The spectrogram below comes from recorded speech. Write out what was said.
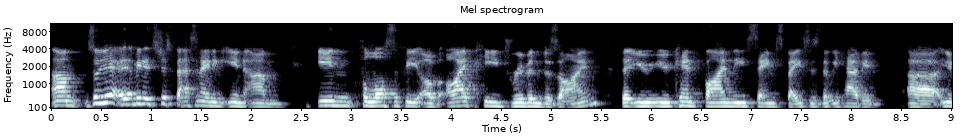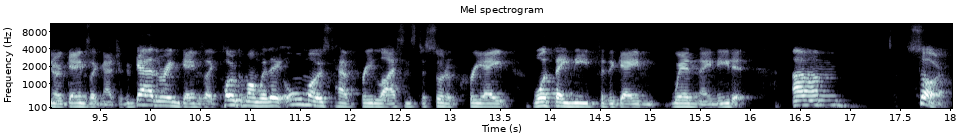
Um, so yeah, I mean, it's just fascinating in um, in philosophy of IP driven design that you you can find these same spaces that we have in uh, you know games like Magic the Gathering, games like Pokemon, where they almost have free license to sort of create what they need for the game when they need it. Um, so.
